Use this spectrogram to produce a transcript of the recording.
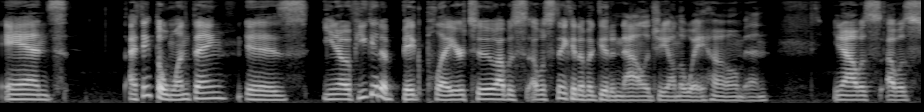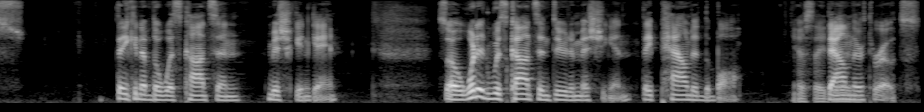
and I think the one thing is, you know, if you get a big play or two, I was I was thinking of a good analogy on the way home, and you know, I was I was thinking of the Wisconsin Michigan game. So, what did Wisconsin do to Michigan? They pounded the ball. Yes, they down did. their throats.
